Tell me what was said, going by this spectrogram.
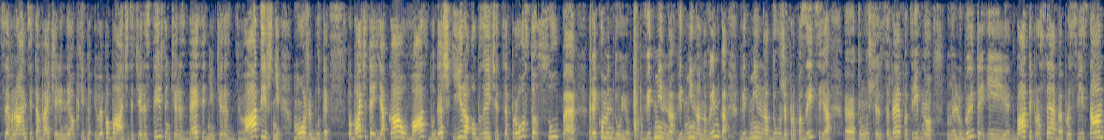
Це вранці та ввечері необхідно. І ви побачите через тиждень, через 10 днів, через 2 тижні може бути. Побачите, яка у вас буде шкіра обличчя. Це просто супер. Рекомендую. Відмінна, відмінна новинка, відмінна дуже пропозиція, е, тому що себе потрібно любити і дбати про себе, про свій стан,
